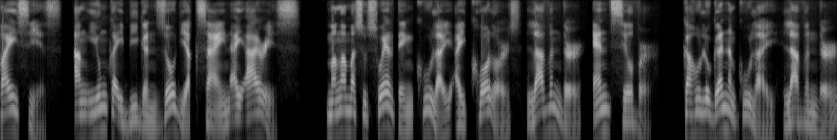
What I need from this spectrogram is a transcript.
Pisces. Ang iyong kaibigan zodiac sign ay Aries. Mga masuswerteng kulay ay colors, lavender, and silver. Kahulugan ng kulay, lavender,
